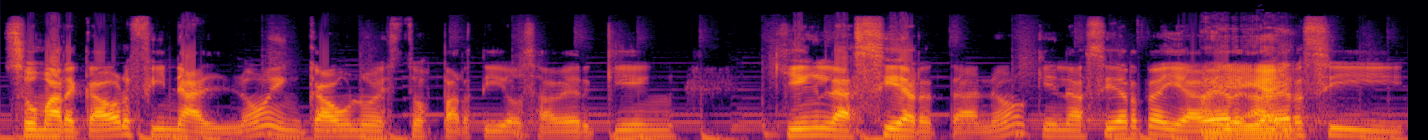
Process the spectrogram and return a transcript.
su marcador final, ¿no? En cada uno de estos partidos, a ver quién, quién la acierta, ¿no? Quién la acierta y a ver, a ver si,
